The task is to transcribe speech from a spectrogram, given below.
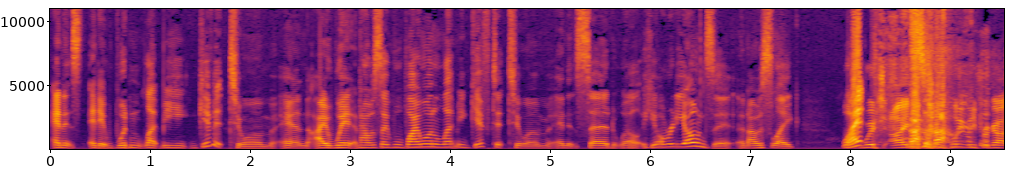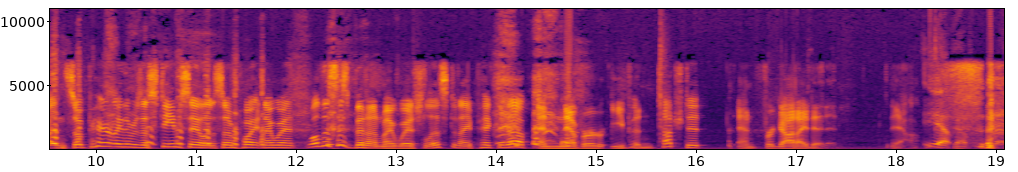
and it's and it wouldn't let me give it to him, and I went and I was like, "Well, why won't it let me gift it to him?" And it said, "Well, he already owns it," and I was like. What? which I had completely forgotten. So apparently there was a Steam sale at some point, and I went, "Well, this has been on my wish list," and I picked it up and never even touched it, and forgot I did it. Yeah. Yep.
